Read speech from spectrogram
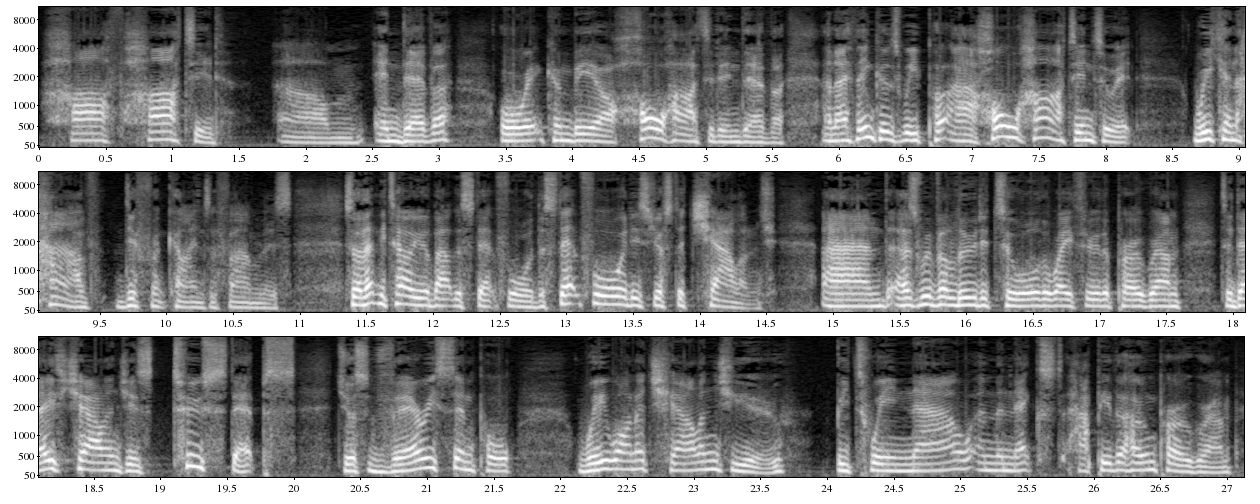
half hearted um, endeavor or it can be a wholehearted endeavor. And I think as we put our whole heart into it, we can have different kinds of families. So let me tell you about the step forward. The step forward is just a challenge. And as we've alluded to all the way through the program, today's challenge is two steps, just very simple. We want to challenge you between now and the next Happy the Home program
